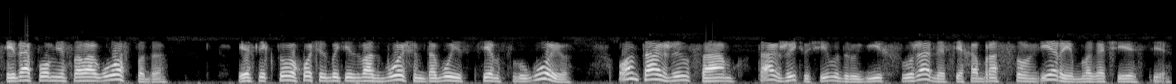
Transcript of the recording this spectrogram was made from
Всегда помня слова Господа, «Если кто хочет быть из вас большим, да будет всем слугою», он так жил сам, так жить учил и других, служа для всех образцом веры и благочестия.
